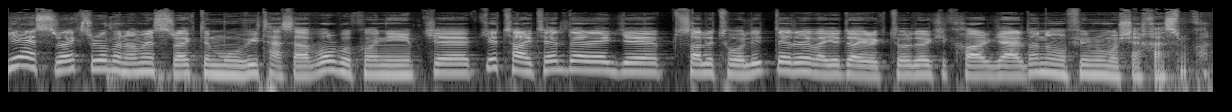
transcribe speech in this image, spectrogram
یه struct رو به نام struct Movie تصور بکنیم که یه title داره یه سال تولید داره و یه director داره که کارگردان اون فیلم رو مشخص می‌کنه.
